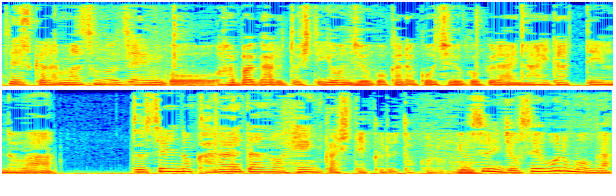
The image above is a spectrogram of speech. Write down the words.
あ、ですからまあその前後幅があるとして45から55ぐらいの間っていうのは女性の体の変化してくるところ、要するに女性ホルモンが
